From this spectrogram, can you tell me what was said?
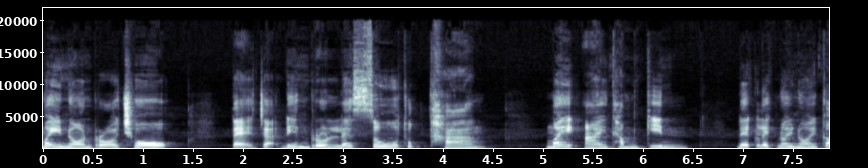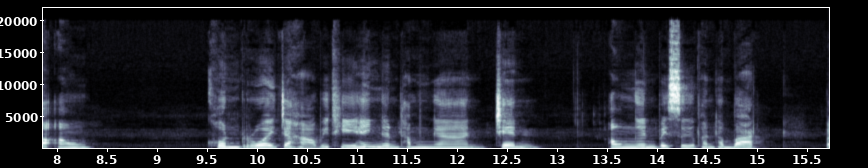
ไม่นอนรอโชค แต่จะดิ้นรนและสู้ทุกทาง ไม่อายทำกิน เล็กๆน้อยๆ ก็เอา คนรวยจะหาวิธีให้เงินทำงาน เช่น เอาเงินไปซื้อพันธบัตร ไป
